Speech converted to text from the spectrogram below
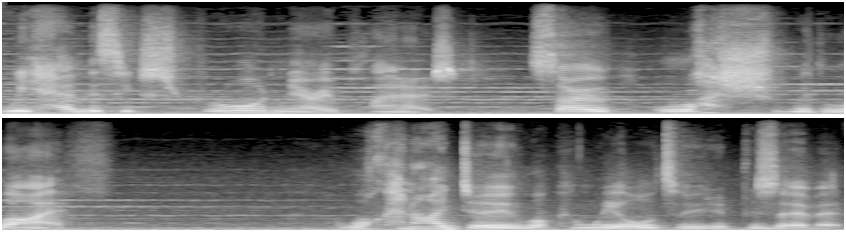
We have this extraordinary planet, so lush with life. What can I do? What can we all do to preserve it?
